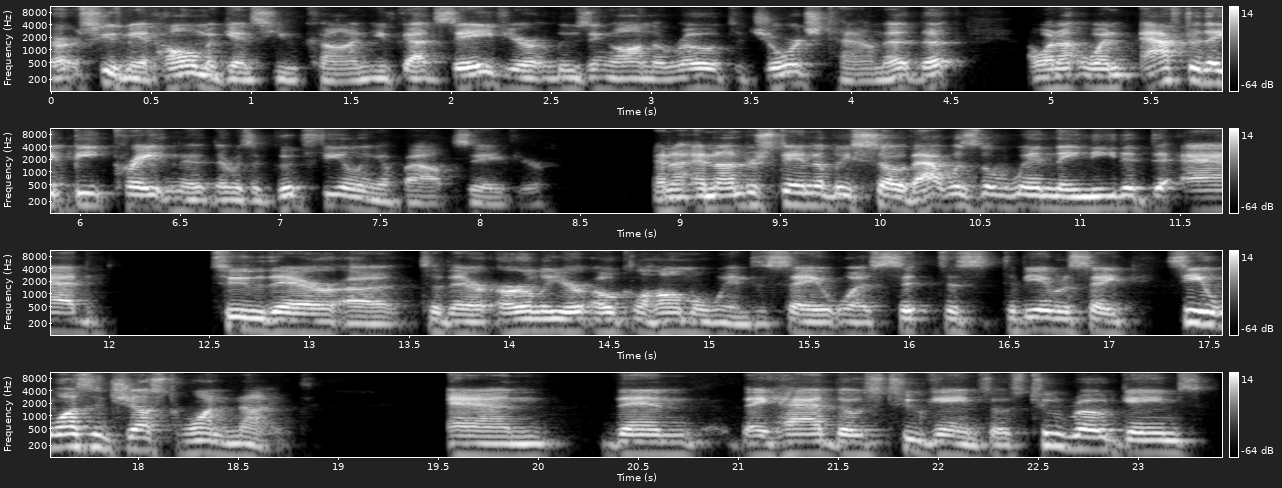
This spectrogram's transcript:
or excuse me, at home against UConn. You've got Xavier losing on the road to Georgetown. The, the, when, I, when after they beat Creighton, there was a good feeling about Xavier, and, and understandably so. That was the win they needed to add to their uh, to their earlier Oklahoma win to say it was to, to be able to say, see, it wasn't just one night. And then they had those two games, those two road games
